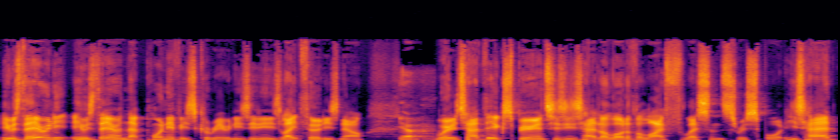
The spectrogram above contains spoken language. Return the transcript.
He was there, and he, he was there in that point of his career, and he's in his late thirties now. Yeah, where he's had the experiences. He's had a lot of the life lessons through sport. He's had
